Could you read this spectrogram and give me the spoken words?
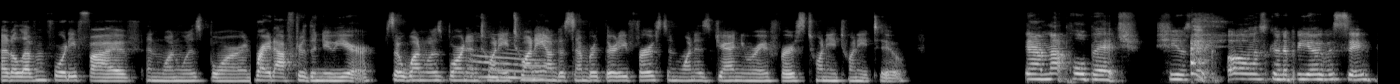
at 11:45 and one was born right after the new year. So one was born in 2020 on December 31st and one is January 1st, 2022. Damn, that poor bitch. She was like, oh, it's gonna be over soon.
